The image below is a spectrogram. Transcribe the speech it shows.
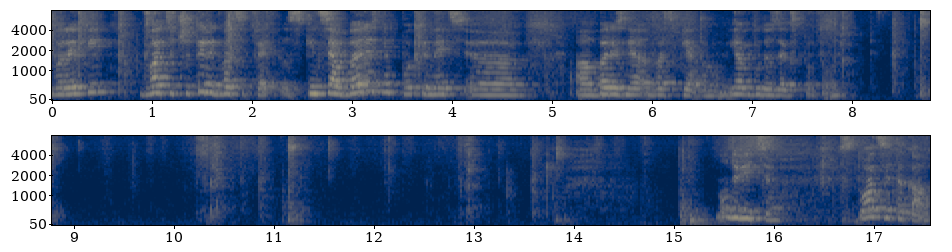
в РФ 24-25 з кінця березня по кінець е, е, березня 25-го. Як буде з експортом? Дивіться, ситуація така.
